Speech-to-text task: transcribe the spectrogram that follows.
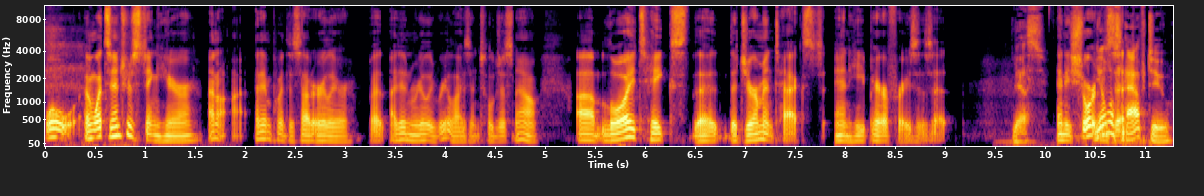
Well, and what's interesting here, I don't, I didn't point this out earlier, but I didn't really realize it until just now. Um, Loy takes the the German text and he paraphrases it, Yes. and he shortens. You almost it. have to.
